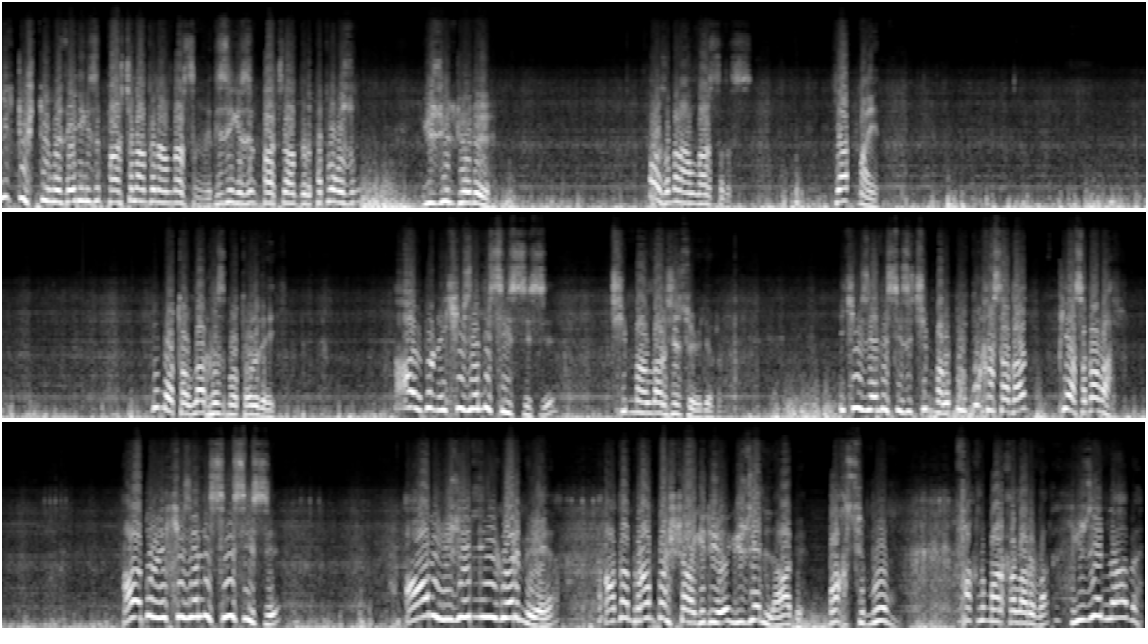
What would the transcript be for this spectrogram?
ilk düştüğünüzde elinizin parçalandığını anlarsınız. Dizinizin parçalandığını, poponuzun yüzüldüğünü. O zaman anlarsınız. Yapmayın. Bu motorlar hız motoru değil. Abi bunun 250 cc'si Çin mallar için söylüyorum. 250 cc Çin malı bu, bu kasadan piyasada var. Ama bunun 250 cc'si abi 150'yi görmüyor ya. Adam rampa aşağı gidiyor 150 abi. Maksimum. Farklı markaları var. 150 abi.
